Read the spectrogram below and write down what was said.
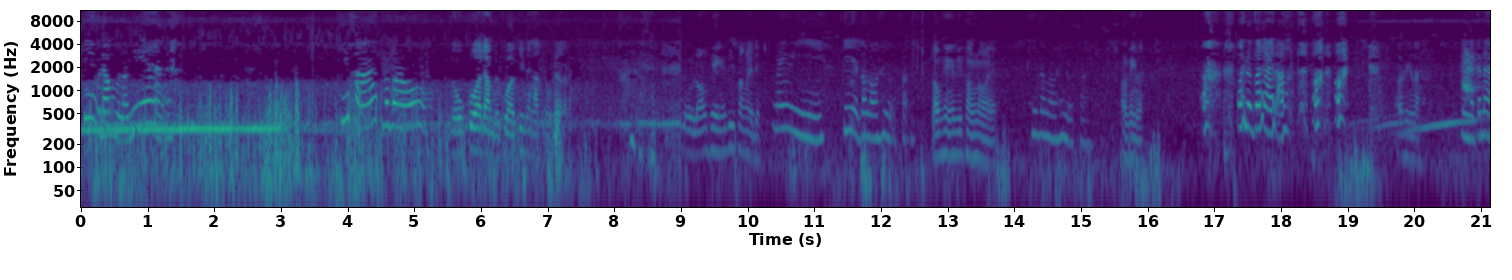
พี่อยู่ดำหมดแล้วเนี่ยพี่คะเบาหนูกลัวดำหรือกลัวพี่ไม่รักหนูเลือกอะไรหนูร้องเพลงให้พี่ฟังหน่อยดิๆไม่มี พี่ต้องร้องให้หนูฟังร้องเพลงให้พี่ฟังหน่อย พี่ต้องร้องให้หนูฟัง เอาเพลงอะไรโอ้ยหนูจะไงายหลังโอ๊ยโอ๊ยเอาเพลงอะไรเพลงอะไรก็ได้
